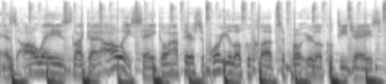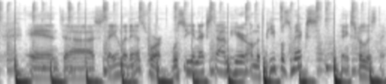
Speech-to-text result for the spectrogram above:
as always, like I always say, go out there, support your local club, support your local DJs, and uh, stay on the dance floor. We'll see you next time here on The People's Mix. Thanks for listening.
